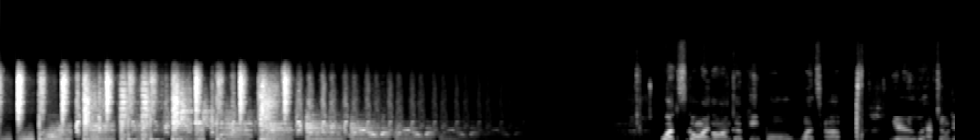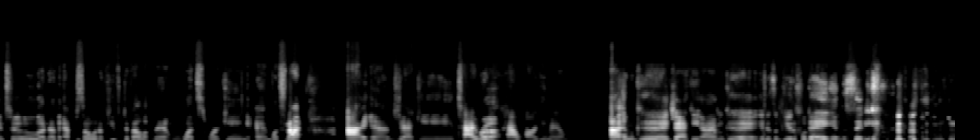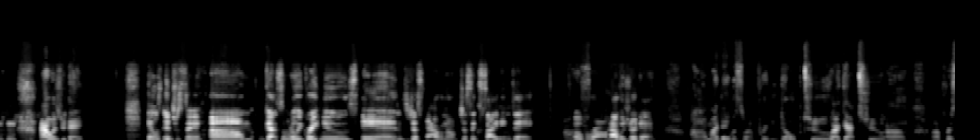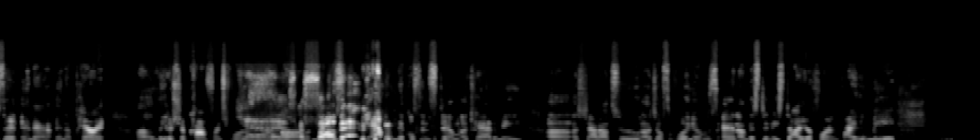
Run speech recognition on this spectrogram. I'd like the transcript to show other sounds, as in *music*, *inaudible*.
What's going on, good people? What's up? You have tuned into another episode of Youth Development What's Working and What's Not. I am Jackie Tyra. How are you, ma'am? I am good, Jackie. I am good. It is a beautiful day in the city. *laughs* How was your day? It was interesting. Um, got some really great news and just I don't know, just exciting day awesome. overall. How was your day? Uh, my day was uh, pretty dope too. I got to uh, uh present in a in a parent uh, leadership conference for yes, uh, I saw Nicholson, that. yeah, *laughs* Nicholson STEM Academy. Uh, a shout out to uh, Joseph Williams and uh, Miss Denise Dyer for inviting me.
